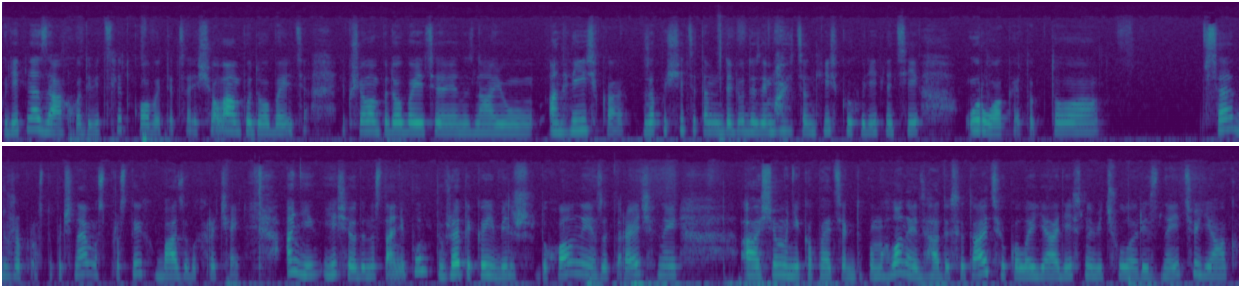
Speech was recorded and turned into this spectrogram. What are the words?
ходіть на заходи, відслідковуйте це, що вам подобається. Якщо вам подобається, я не знаю, англійська, запишіться там, де люди займаються англійською, ходіть на ці уроки. Тобто все дуже просто. Починаємо з простих базових речей. А ні, є ще один останній пункт, вже такий більш духовний, езотеричний. А що мені капець як допомогло, навіть згадую ситуацію, коли я дійсно відчула різницю, як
